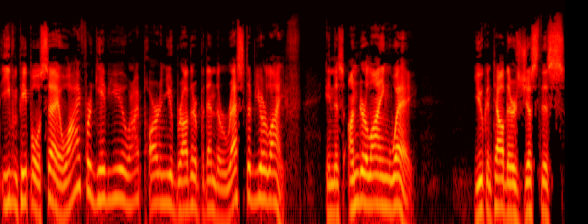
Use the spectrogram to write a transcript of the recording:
even people will say, Well, I forgive you or I pardon you, brother, but then the rest of your life, in this underlying way, you can tell there's just this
